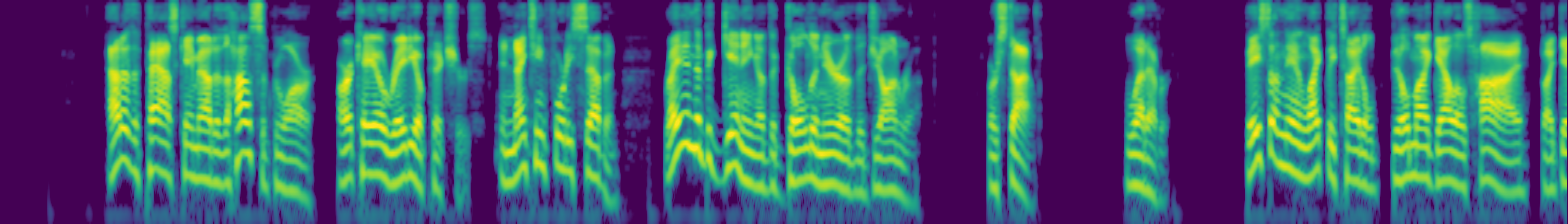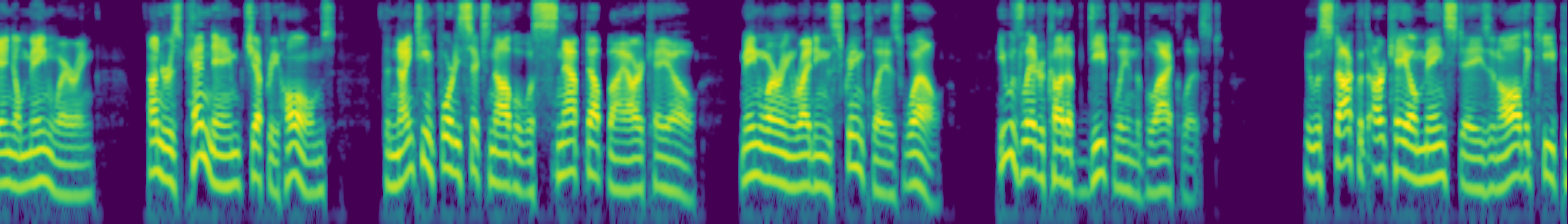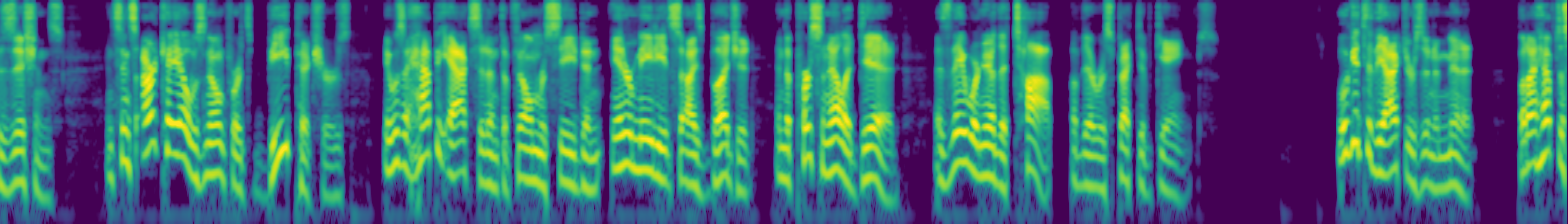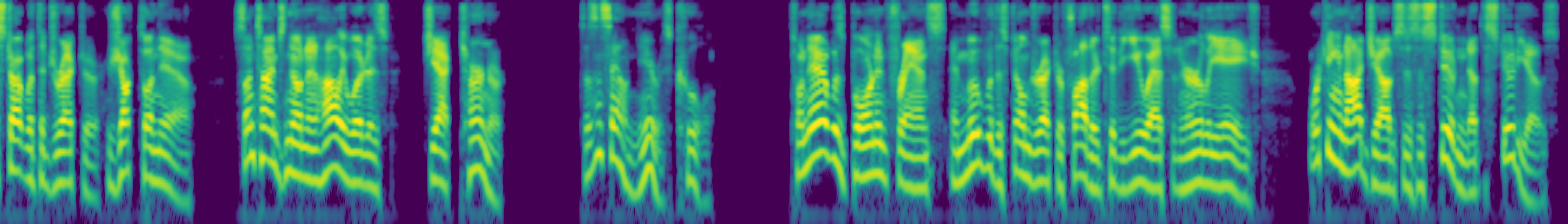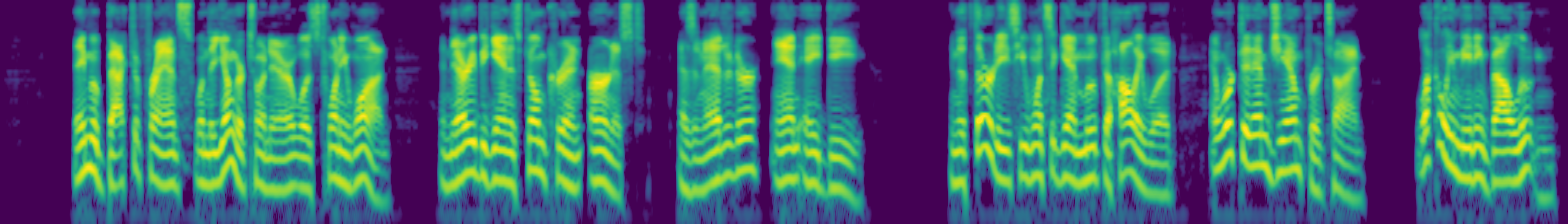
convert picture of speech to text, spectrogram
Out of the Past came out of the House of Noir, RKO Radio Pictures, in 1947 right in the beginning of the golden era of the genre or style, whatever. Based on the unlikely title Build My Gallows High by Daniel Mainwaring, under his pen name Geoffrey Homes, the 1946 novel was snapped up by RKO, Mainwaring writing the screenplay as well. He was later caught up deeply in the blacklist. It was stocked with RKO mainstays in all the key positions, and since RKO was known for its B pictures, it was a happy accident the film received an intermediate sized budget and the personnel it did, as they were near the top of their respective games. We'll get to the actors in a minute, but I have to start with the director, Jacques Tourneur, sometimes known in Hollywood as Jack Turner. Doesn't sound near as cool. Tourneur was born in France and moved with his film director father to the U.S. at an early age, working in odd jobs as a student at the studios. They moved back to France when the younger Tourneur was 21, and there he began his film career in earnest as an editor and AD. In the 30s, he once again moved to Hollywood and worked at MGM for a time, luckily meeting Val Lewton.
